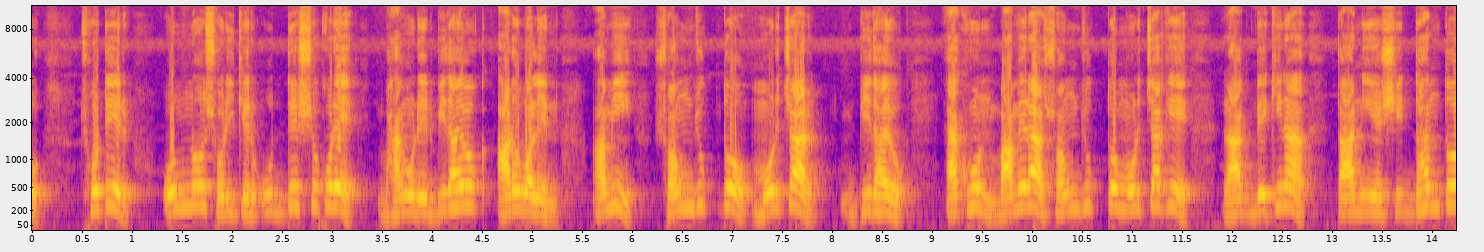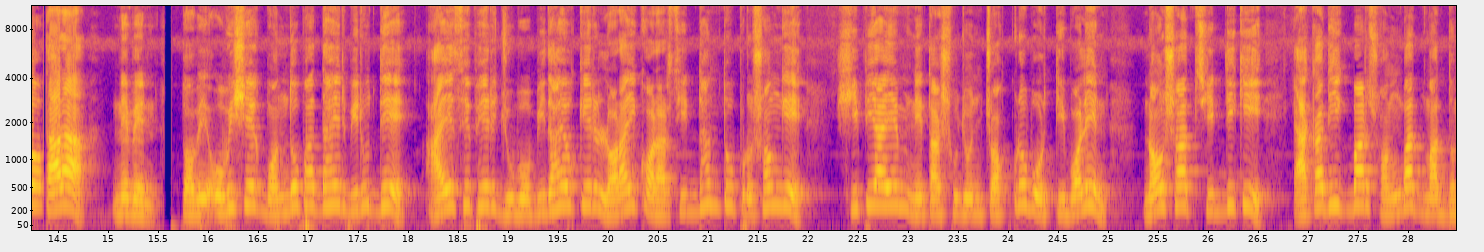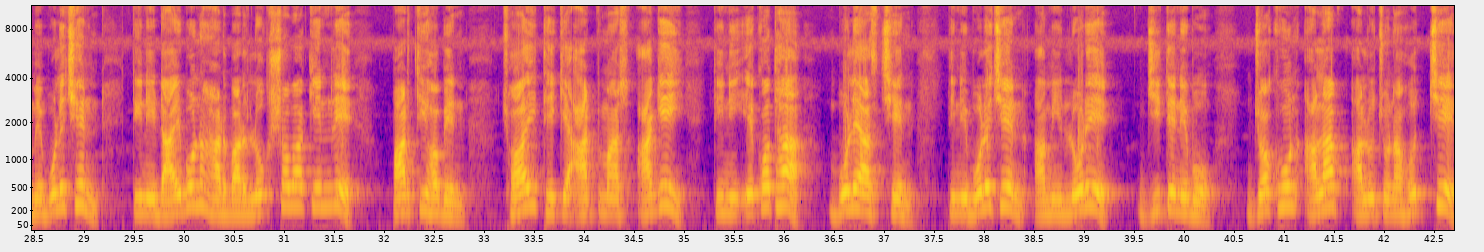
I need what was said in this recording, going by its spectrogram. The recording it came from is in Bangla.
ছোটের অন্য শরিকের উদ্দেশ্য করে ভাঙড়ের বিধায়ক আরও বলেন আমি সংযুক্ত মোর্চার বিধায়ক। এখন বামেরা সংযুক্ত মোর্চাকে রাখবে কিনা তা নিয়ে সিদ্ধান্ত তারা নেবেন। তবে অভিষেক বন্দ্যোপাধ্যায়ের বিরুদ্ধে আইএসএফের যুব বিধায়কের লড়াই করার সিদ্ধান্ত প্রসঙ্গে সিপিআইএম নেতা সুজন চক্রবর্তী বলেন, নওশাদ সিদ্দিকী একাধিকবার সংবাদ মাধ্যমে বলেছেন, তিনি ডায়বন হারবার লোকসভা কেন্দ্রে প্রার্থী হবেন। ছয় থেকে আট মাস আগেই তিনি একথা বলে আসছেন। তিনি বলেছেন, আমি লড়ে জিতে নেব। যখন আলাপ আলোচনা হচ্ছে,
